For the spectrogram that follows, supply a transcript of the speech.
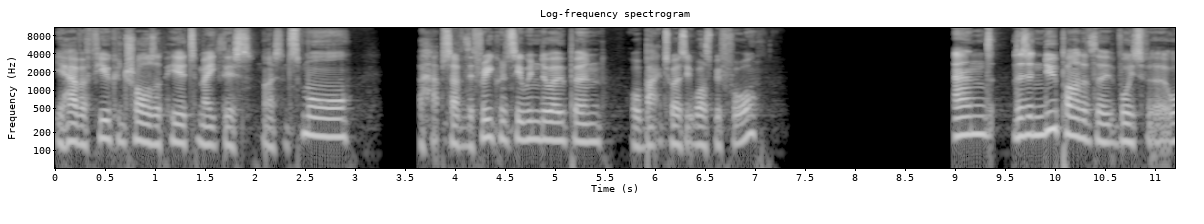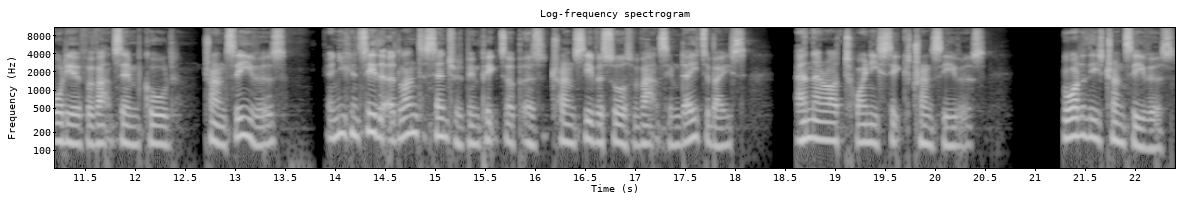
you have a few controls up here to make this nice and small, perhaps have the frequency window open, or back to as it was before. And there's a new part of the voice for audio for VATSIM called transceivers. And you can see that Atlanta Center has been picked up as transceiver source VATSIM database. And there are 26 transceivers. So what are these transceivers?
